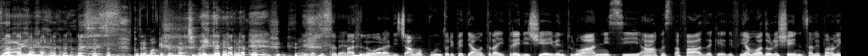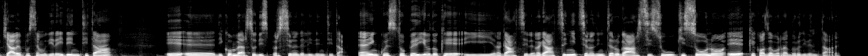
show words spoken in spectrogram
vai. Potremmo anche fermarci qui. Hai già tutto detto. Allora, diciamo appunto, ripetiamo, tra i 13 e i 21 anni si ha questa fase che definiamo adolescenza. Le parole chiave possiamo dire identità, e eh, di converso dispersione dell'identità. È in questo periodo che i ragazzi e le ragazze iniziano ad interrogarsi su chi sono e che cosa vorrebbero diventare.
